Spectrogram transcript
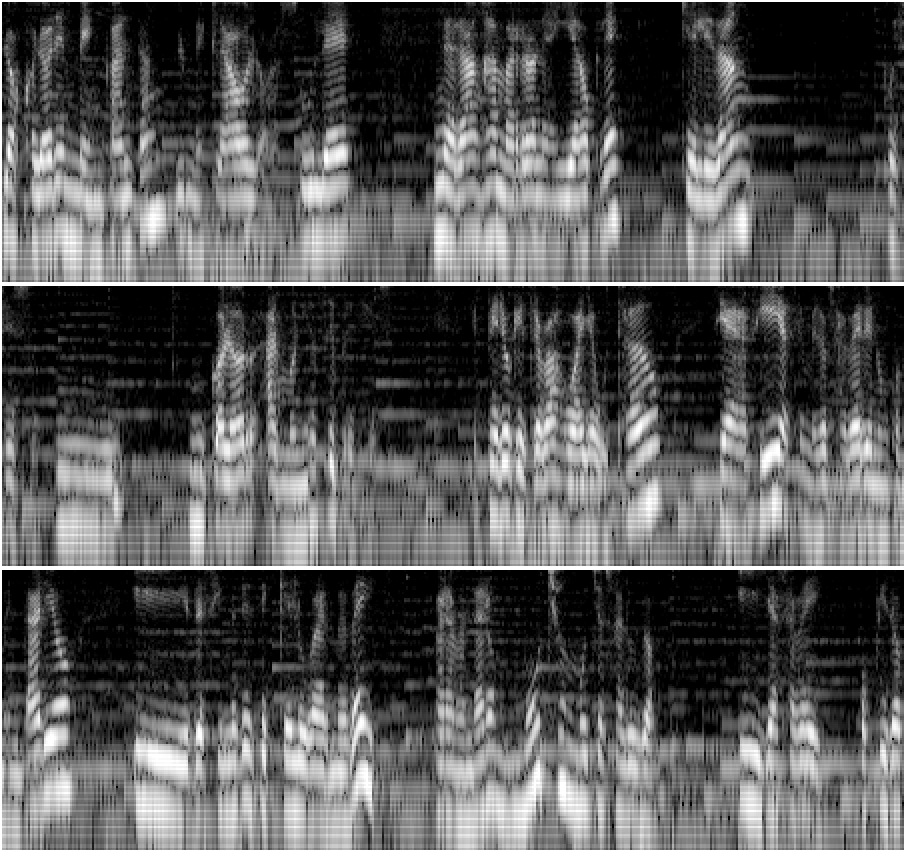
Los colores me encantan, mezclados los azules, naranjas, marrones y ocre, que le dan, pues eso, un, color armonioso y precioso. Espero que el trabajo haya gustado. Si es así, hacérmelo saber en un comentario y decidme desde qué lugar me veis para mandaros muchos, muchos saludos. Y ya sabéis, os pido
